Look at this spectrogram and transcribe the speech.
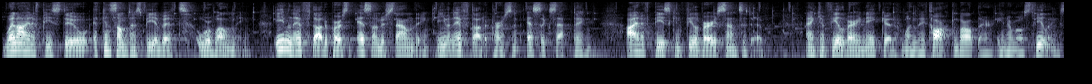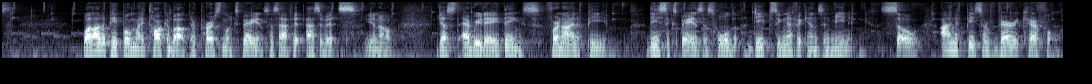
when INFPs do, it can sometimes be a bit overwhelming. Even if the other person is understanding, even if the other person is accepting, INFPs can feel very sensitive and can feel very naked when they talk about their innermost feelings. While other people might talk about their personal experiences as if it's, you know, just everyday things, for an INFP, these experiences hold deep significance and meaning. So INFPs are very careful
